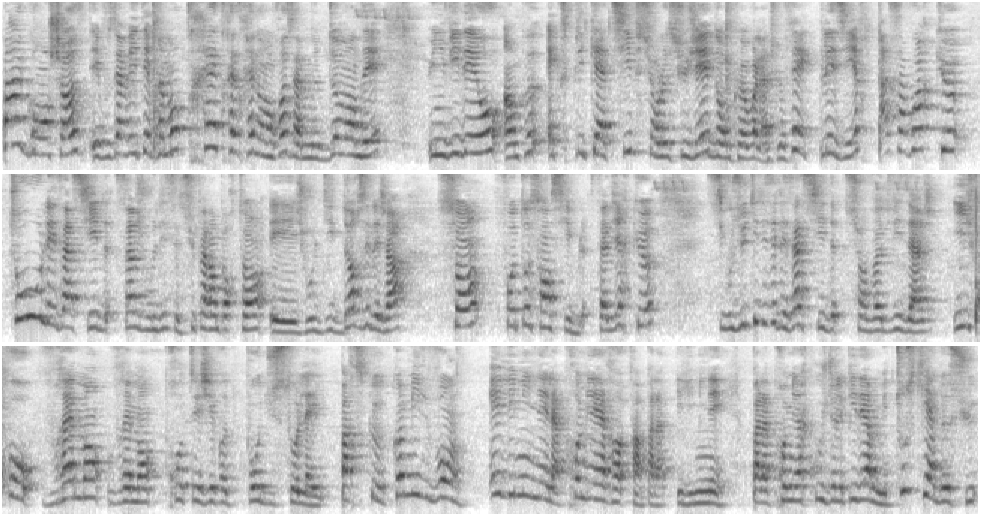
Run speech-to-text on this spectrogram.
pas grand chose et vous avez été vraiment très très très nombreuses à me demander une vidéo un peu explicative sur le sujet. Donc euh, voilà, je le fais avec plaisir. À savoir que tous les acides, ça je vous le dis c'est super important et je vous le dis d'ores et déjà, sont photosensibles. C'est-à-dire que si vous utilisez des acides sur votre visage, il faut vraiment, vraiment protéger votre peau du soleil. Parce que comme ils vont éliminer la première, enfin pas la, pas la première couche de l'épiderme, mais tout ce qu'il y a dessus,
